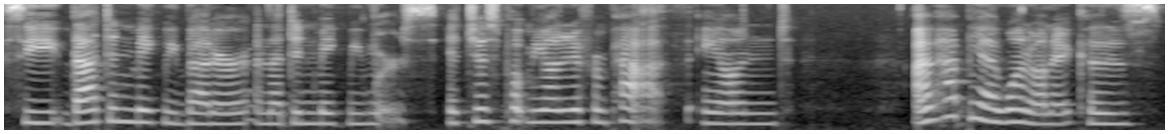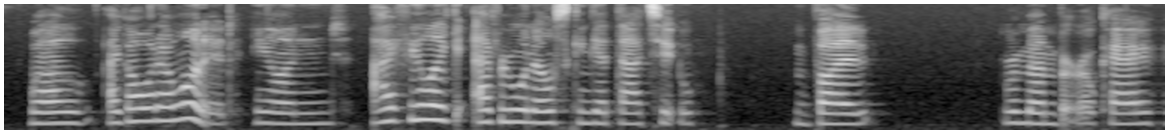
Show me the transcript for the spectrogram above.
See, that didn't make me better and that didn't make me worse. It just put me on a different path. And I'm happy I went on it because, well, I got what I wanted. And I feel like everyone else can get that too. But remember, okay?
